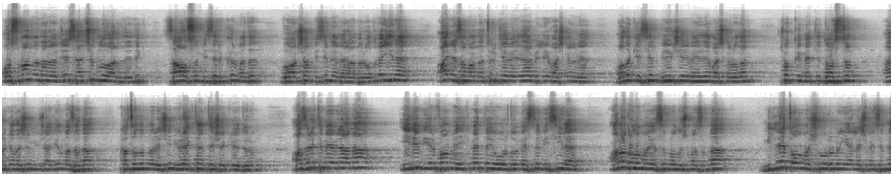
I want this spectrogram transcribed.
Osmanlı'dan önce Selçuklu vardı dedik. Sağ olsun bizleri kırmadı. Bu akşam bizimle beraber oldu ve yine aynı zamanda Türkiye Belediyeler Birliği Başkanı ve Balıkesir Büyükşehir Belediye Başkanı olan çok kıymetli dostum, arkadaşım Yücel Yılmaz'a da katılımları için yürekten teşekkür ediyorum. Hazreti Mevlana ilim, irfan ve hikmetle yoğurduğu mesnevisiyle Anadolu mayasının oluşmasında, millet olma şuurunun yerleşmesinde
